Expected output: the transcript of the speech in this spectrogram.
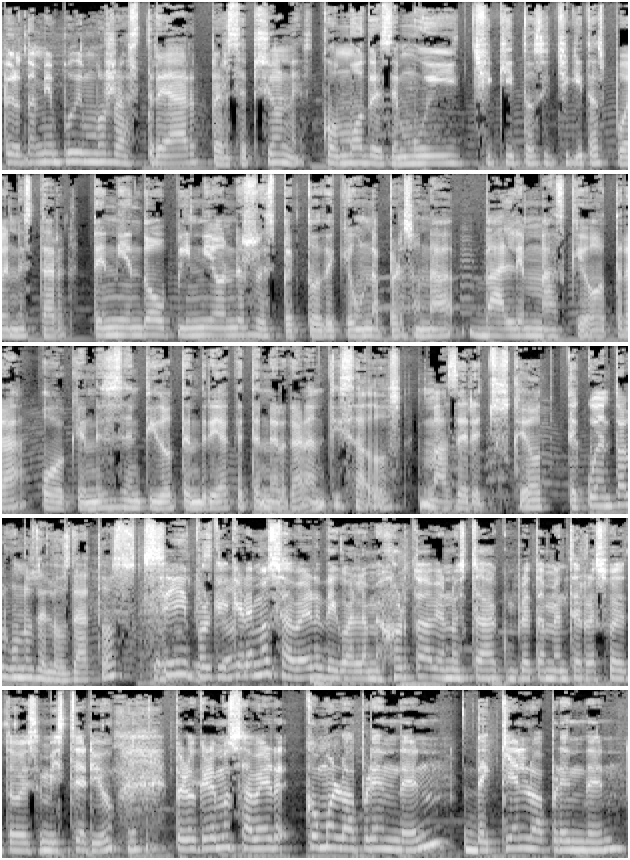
Pero también pudimos rastrear percepciones, cómo desde muy chiquitos y chiquitas pueden estar teniendo opiniones respecto de que una persona vale más que otra o que en ese sentido tendría que tener garantizados más derechos que otra. Te cuento algunos de los datos. Sí, porque queremos saber, digo, a lo mejor todavía no está completamente resuelto ese misterio, pero queremos saber cómo lo aprenden, de quién lo aprenden,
